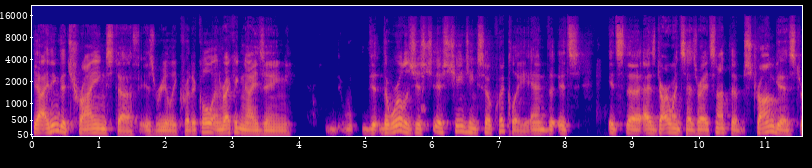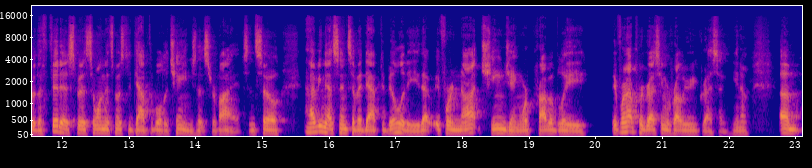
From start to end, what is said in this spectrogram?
Yeah. I think the trying stuff is really critical and recognizing the, the world is just is changing so quickly. And it's it's the as darwin says right it's not the strongest or the fittest but it's the one that's most adaptable to change that survives. And so having that sense of adaptability that if we're not changing we're probably if we're not progressing we're probably regressing you know? Um,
